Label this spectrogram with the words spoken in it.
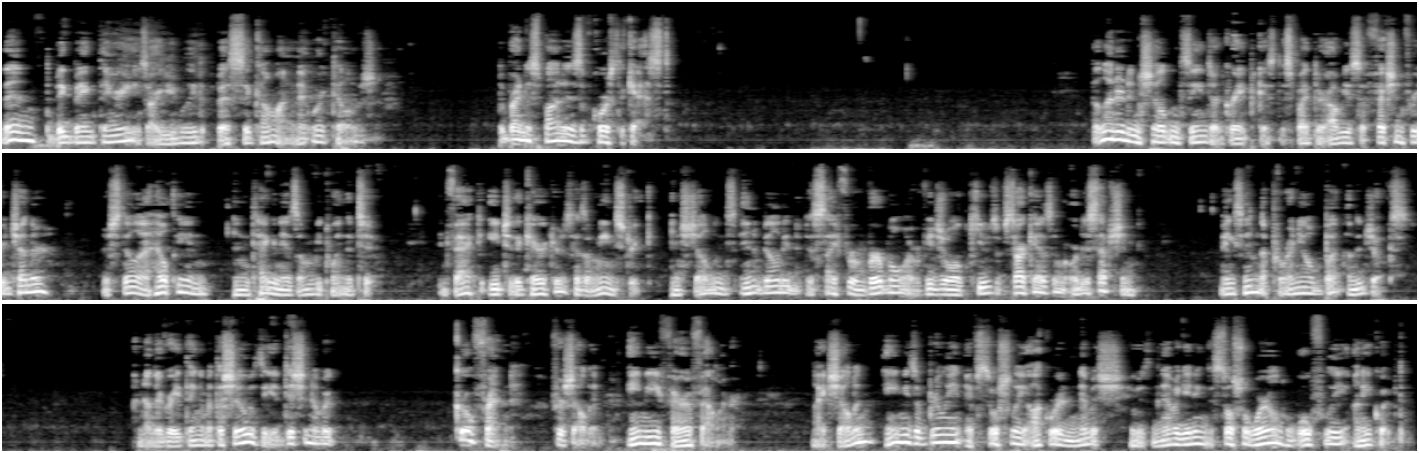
then The Big Bang Theory is arguably the best sitcom on network television. The brightest spot is, of course, the cast. The Leonard and Sheldon scenes are great because despite their obvious affection for each other, there's still a healthy antagonism between the two. In fact, each of the characters has a mean streak, and Sheldon's inability to decipher verbal or visual cues of sarcasm or deception makes him the perennial butt of the jokes. Another great thing about the show is the addition of a girlfriend for Sheldon, Amy Farrah Fowler. Like Sheldon, Amy's a brilliant, if socially awkward nebbish who is navigating the social world woefully unequipped.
